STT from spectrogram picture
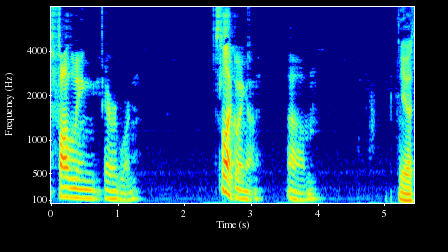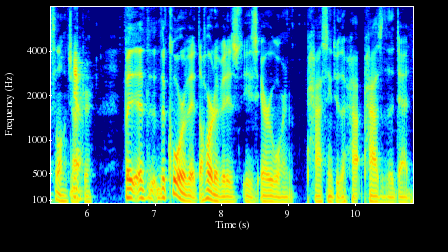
following Aragorn. It's a lot going on. Um, yeah, it's a long chapter, yeah. but the core of it, the heart of it, is is Aragorn passing through the paths of the dead,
